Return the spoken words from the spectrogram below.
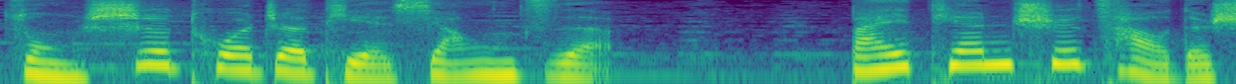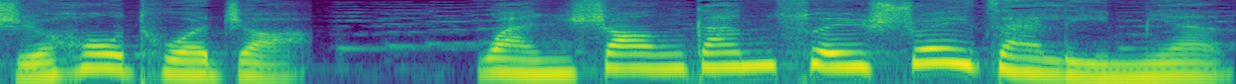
总是拖着铁箱子，白天吃草的时候拖着，晚上干脆睡在里面。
